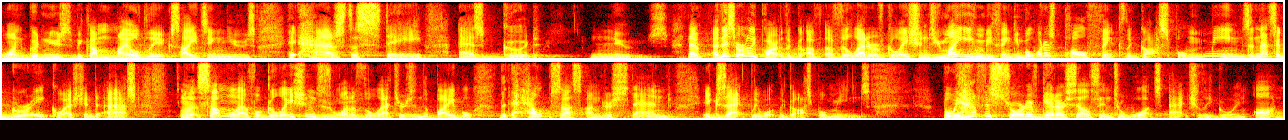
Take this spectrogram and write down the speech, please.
want good news to become mildly exciting news. It has to stay as good news. Now, at this early part of the, of, of, the letter of Galatians, you might even be thinking, but what does Paul think the gospel means? And that's a great question to ask. And at some level, Galatians is one of the letters in the Bible that helps us understand exactly what the gospel means. But we have to sort of get ourselves into what's actually going on.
